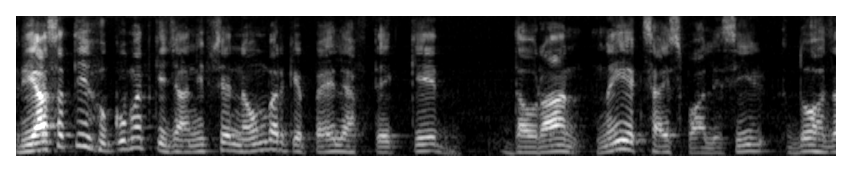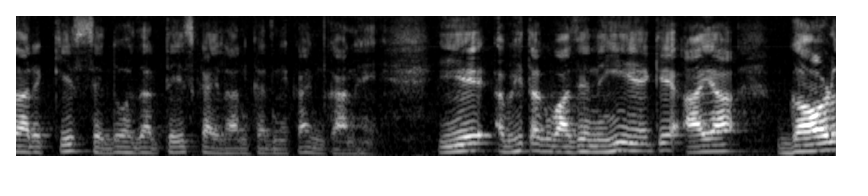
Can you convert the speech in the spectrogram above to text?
रियासती हुकूमत की जानब से नवंबर के पहले हफ़्ते के दौरान नई एक्साइज पॉलिसी 2021 से 2023 का ऐलान करने का इम्कान है। ये अभी तक वाजे नहीं है कि आया गौड़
